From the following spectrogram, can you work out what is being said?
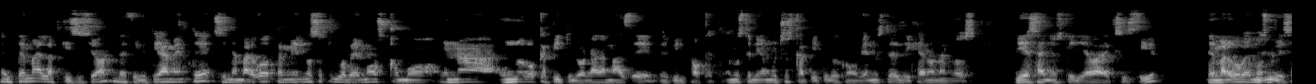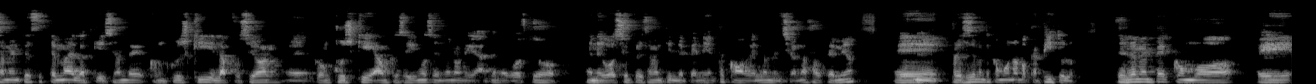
el tema de la adquisición, definitivamente. Sin embargo, también nosotros lo vemos como una, un nuevo capítulo nada más de, de Bill Pocket. Hemos tenido muchos capítulos, como bien ustedes dijeron, en los 10 años que lleva de existir. Sin embargo, vemos precisamente este tema de la adquisición de, con Kushki y la fusión eh, con Kushki, aunque seguimos siendo una unidad de negocio, de negocio precisamente independiente, como bien lo mencionas, Artemio, eh, precisamente como un nuevo capítulo. Simplemente como eh,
